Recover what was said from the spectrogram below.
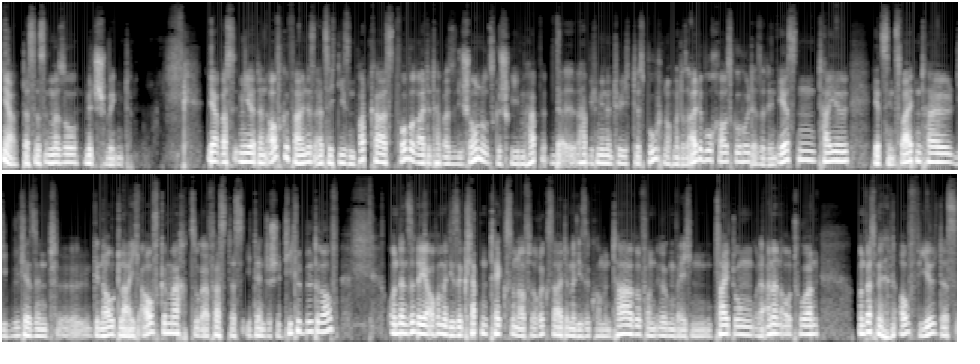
ja, dass das immer so mitschwingt. Ja, was mir dann aufgefallen ist, als ich diesen Podcast vorbereitet habe, also die Shownotes geschrieben habe, da habe ich mir natürlich das Buch, nochmal das alte Buch rausgeholt, also den ersten Teil, jetzt den zweiten Teil. Die Bücher sind äh, genau gleich aufgemacht, sogar fast das identische Titelbild drauf. Und dann sind da ja auch immer diese Klappentexte und auf der Rückseite immer diese Kommentare von irgendwelchen Zeitungen oder anderen Autoren. Und was mir dann auffiel, dass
